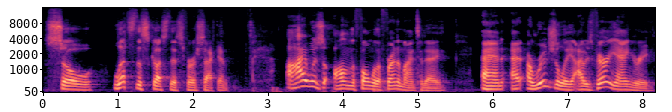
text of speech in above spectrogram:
So let's discuss this for a second. I was on the phone with a friend of mine today, and originally I was very angry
